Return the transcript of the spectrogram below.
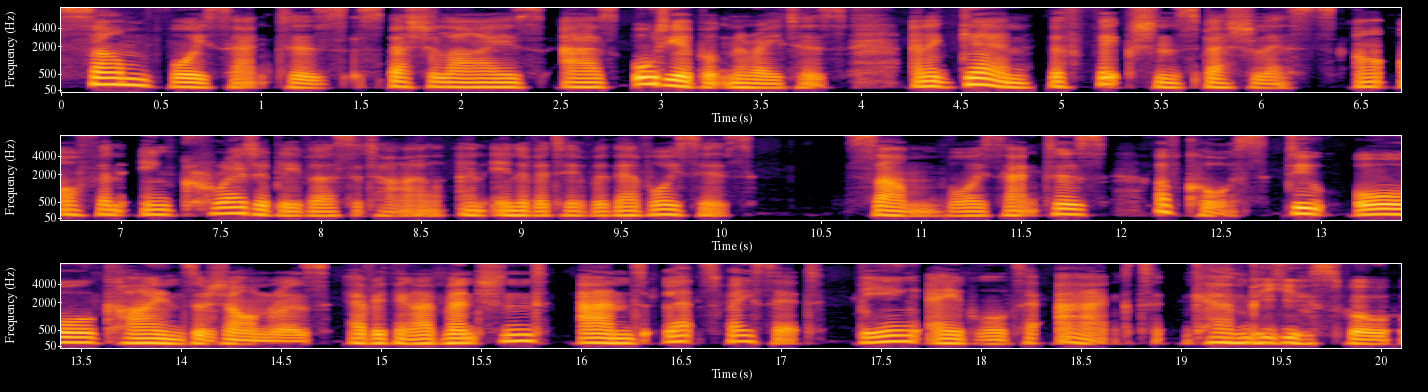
Some voice actors specialize as audiobook narrators, and again, the fiction specialists are often incredibly versatile and innovative with their voices. Some voice actors, of course, do all kinds of genres, everything I've mentioned, and let's face it, being able to act can be useful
